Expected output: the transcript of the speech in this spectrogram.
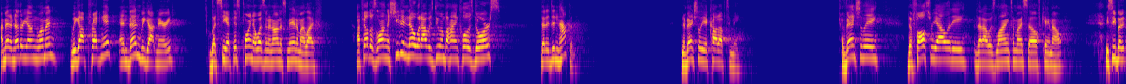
I met another young woman. We got pregnant, and then we got married. But see, at this point, I wasn't an honest man in my life. I felt as long as she didn't know what I was doing behind closed doors, that it didn't happen. And eventually it caught up to me. Eventually, the false reality that I was lying to myself came out. You see, but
